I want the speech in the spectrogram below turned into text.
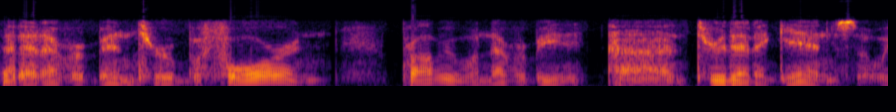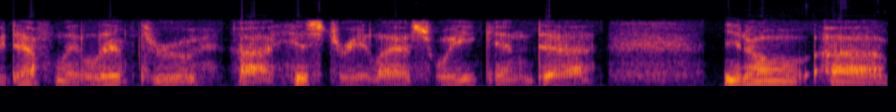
that I'd ever been through before, and probably will never be uh, through that again. So we definitely lived through uh, history last week, and uh, you know, uh,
